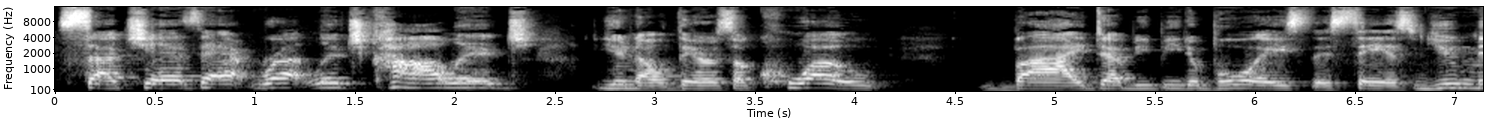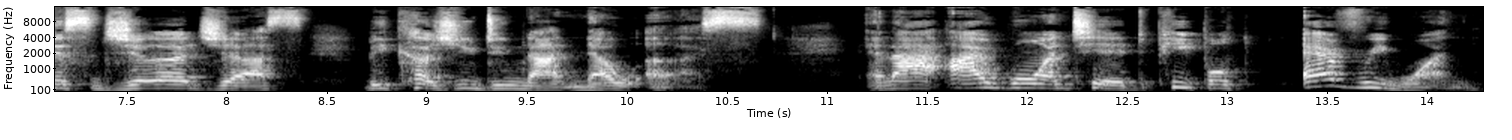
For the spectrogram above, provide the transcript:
such as at Rutledge College, you know, there's a quote by W.B. Du Bois that says, You misjudge us because you do not know us. And I, I wanted people everyone.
